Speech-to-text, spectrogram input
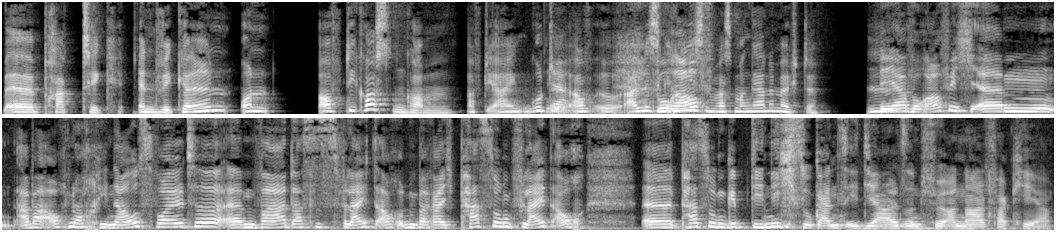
äh, Praktik entwickeln und auf die Kosten kommen, auf die gute, ja. auf äh, alles Worauf, genießen, was man gerne möchte. Mhm. Ja, worauf ich ähm, aber auch noch hinaus wollte, ähm, war, dass es vielleicht auch im Bereich Passung vielleicht auch äh, Passungen gibt, die nicht so ganz ideal sind für Analverkehr.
